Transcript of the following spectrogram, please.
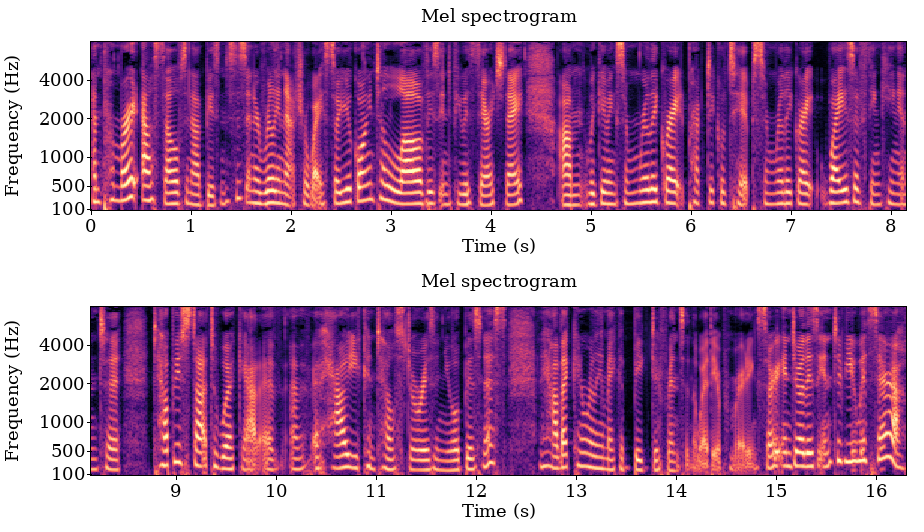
and promote ourselves and our businesses in a really natural way. So you're going to love this interview with Sarah today. Um, we're giving some really great practical tips, some really great ways of thinking, and to, to help you start to work out of, of how you can tell stories in your your business and how that can really make a big difference in the way that you're promoting. So enjoy this interview with Sarah.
